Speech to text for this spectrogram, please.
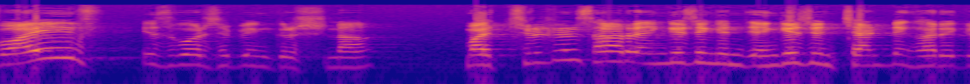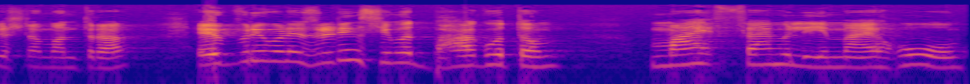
wife is worshipping Krishna, my children are engaging in, engaged in chanting Hare Krishna mantra, everyone is reading Srimad Bhagavatam, my family, my home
